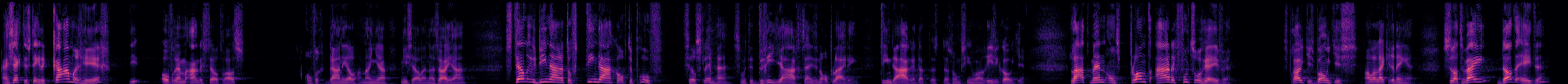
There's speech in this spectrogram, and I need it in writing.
Hij zegt dus tegen de kamerheer, over hem aangesteld was, over Daniel, Hanania, Misael en Azaja. Stel uw dienaren toch tien dagen op de proef. Dat is heel slim, hè? Ze moeten drie jaar zijn ze in de opleiding. Tien dagen, dat, dat, dat is misschien wel een risicootje. Laat men ons plantaardig voedsel geven. Spruitjes, boontjes, alle lekkere dingen. Zodat wij dat eten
